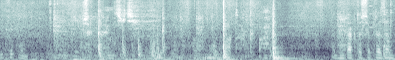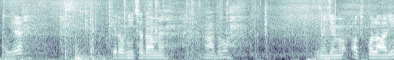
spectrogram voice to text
i przykręcić. I przekręcić. O tak. O. Także tak to się prezentuje. Kierownicę damy na dół. I będziemy odpalali.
